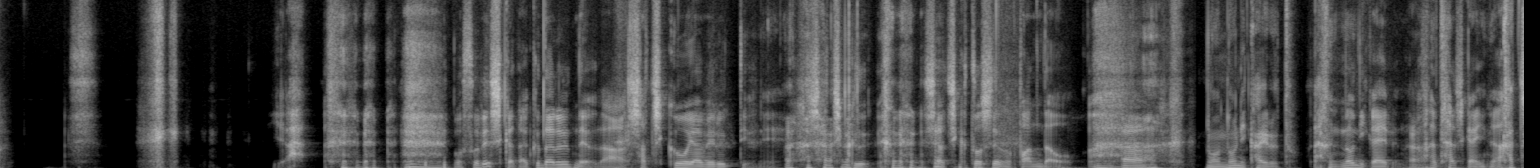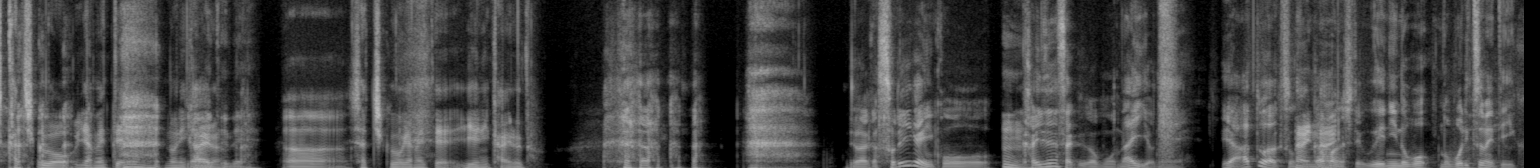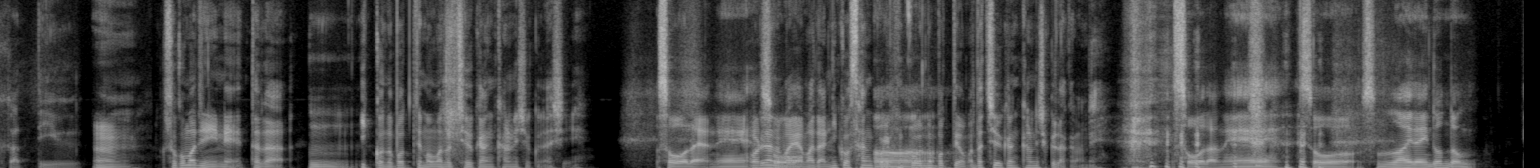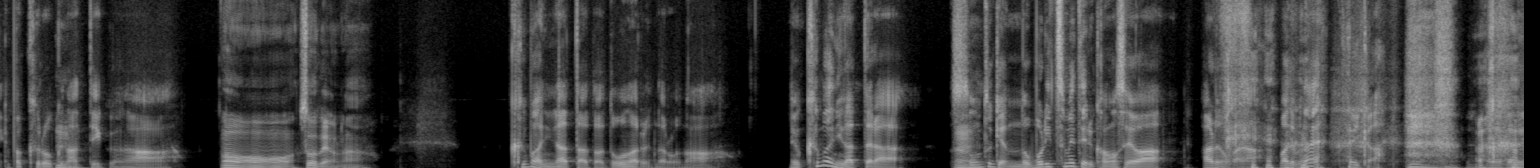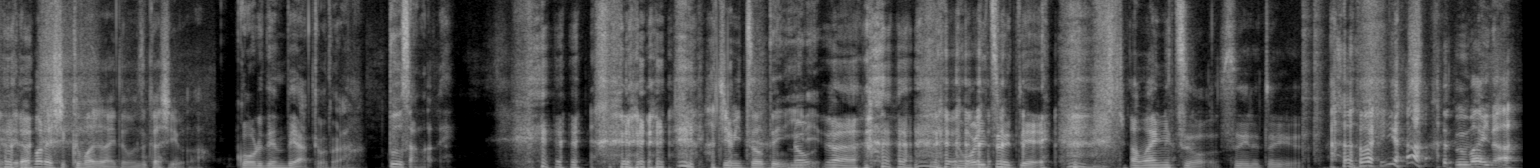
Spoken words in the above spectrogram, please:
いや。もうそれしかなくなるんだよな。社畜をやめるっていうね。社畜。社畜としてのパンダを。ああ。の、野に帰ると。野に帰るな。確かにな。家家畜をやめて野に帰やめるんだ。てね。うん社畜をやめて家に帰ると。でもなんかそれ以外にこう、うん。改善策がもうないよねいやあとはその我慢して上にのぼ上り詰めていくかっていう。うん。そこまでにね、ただ、うん。1個登ってもまだ中間管理職だし、そうだよね。俺らの場合はまだ2個3個うん4個登ってもまだ中間管理職だからね。そうだね。そう。その間にどんどんやっぱ黒くなっていくよな、おうおうおうそうだよな。クマになった後はどうなるんだろうな。でもクマになったらうんその時は上り詰めてる可能性はあるのかな？まあでもね、何か、なかなかね、選ばれし熊じゃないと難しいよな。ゴールデンベアってことだ。プーさんだね。蜂蜜を手にの入れる。あり詰めて甘い蜜を吸えるという。いや、うまいな。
